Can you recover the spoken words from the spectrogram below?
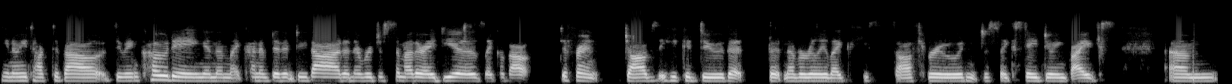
you know, he talked about doing coding and then like kind of didn't do that. And there were just some other ideas like about different jobs that he could do that that never really like he saw through and just like stayed doing bikes. Um,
